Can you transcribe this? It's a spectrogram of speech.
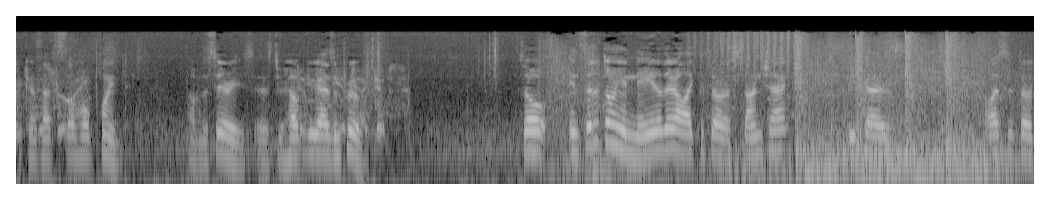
because that's the whole point of the series, is to help you guys improve. So, instead of throwing a nade there, I like to throw a stun check, because I like to throw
